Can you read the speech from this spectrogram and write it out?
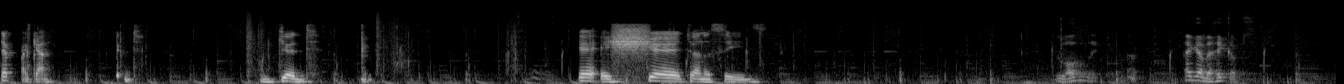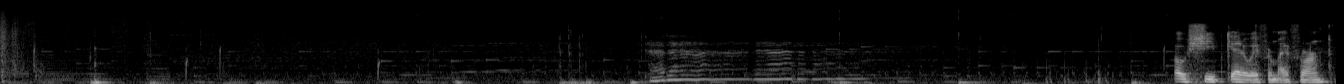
Yep, I can. Good. Good. Get a shit ton of seeds. Lovely. I got the hiccups. Ta-da-da-da-da-da. Oh, sheep, get away from my farm.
